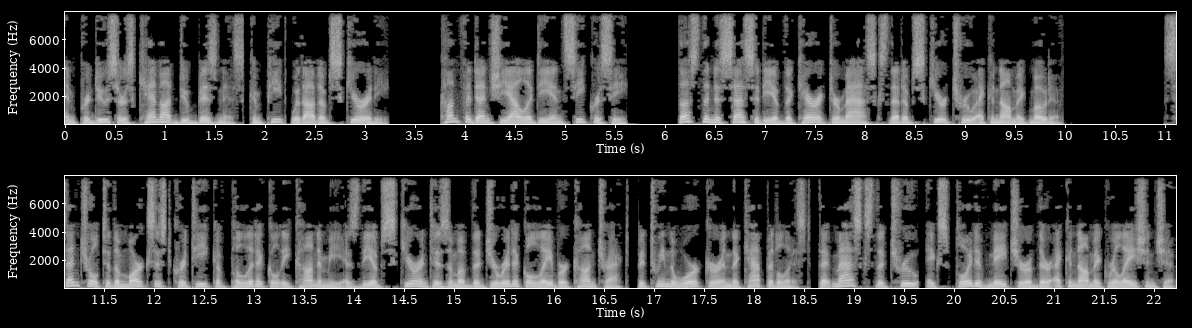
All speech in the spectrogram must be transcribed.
and producers cannot do business compete without obscurity—confidentiality and secrecy—thus the necessity of the character masks that obscure true economic motive. Central to the Marxist critique of political economy is the obscurantism of the juridical labor contract, between the worker and the capitalist, that masks the true, exploitive nature of their economic relationship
